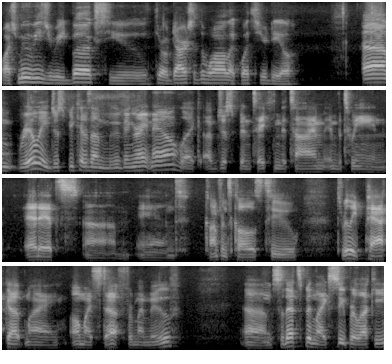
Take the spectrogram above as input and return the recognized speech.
watch movies, you read books, you throw darts at the wall. Like, what's your deal? Um, really, just because I'm moving right now, like I've just been taking the time in between edits um, and conference calls to to really pack up my all my stuff for my move. Um, so that's been like super lucky.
